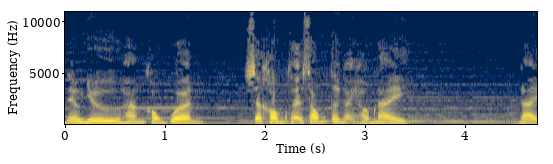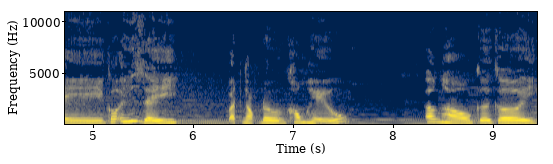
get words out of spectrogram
Nếu như hắn không quên, sẽ không thể sống tới ngày hôm nay. Này có ý gì? Bạch Ngọc Đường không hiểu. Ân hầu cười cười.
